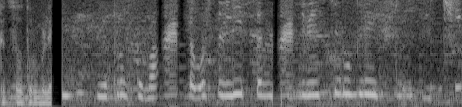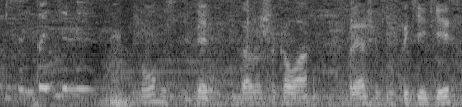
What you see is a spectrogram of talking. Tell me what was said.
500 рублей. Я просто в того, что Липтон 200 рублей стоит. Чипсы 170. в области теперь даже шоколад прячут в такие кейсы,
